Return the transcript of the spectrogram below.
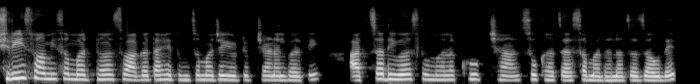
श्री स्वामी समर्थ स्वागत आहे तुमचं माझ्या युट्यूब चॅनलवरती आजचा दिवस तुम्हाला खूप छान सुखाचा समाधानाचा जाऊ देत.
